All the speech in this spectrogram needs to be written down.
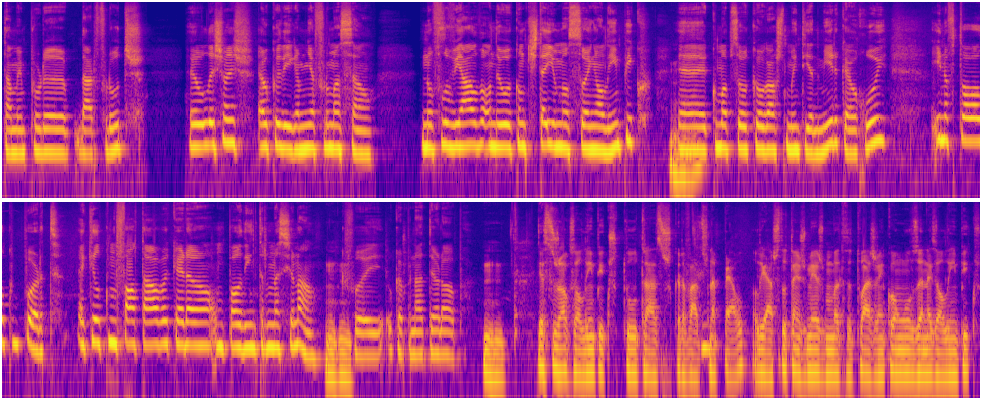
também por uh, dar frutos. O Leixões é o que eu digo, a minha formação no Fluvial, onde eu conquistei o meu sonho olímpico, uhum. é, com uma pessoa que eu gosto muito e admiro, que é o Rui, e no Futebol Clube Porto, aquilo que me faltava que era um pódio internacional, uhum. que foi o Campeonato da Europa. Uhum. Esses Jogos Olímpicos tu trazes gravados na pele, aliás, tu tens mesmo uma tatuagem com os anéis olímpicos.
